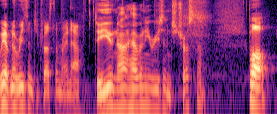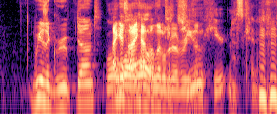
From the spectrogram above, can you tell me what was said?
We have no reason to trust them right now. Do you not have any reason to trust them? Well, we as a group don't. Whoa, I guess whoa, I have whoa. a little Did bit of you reason. hear? No, just kidding.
